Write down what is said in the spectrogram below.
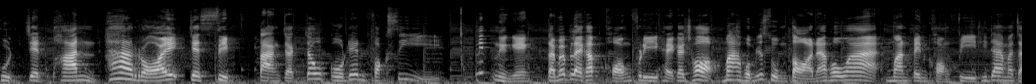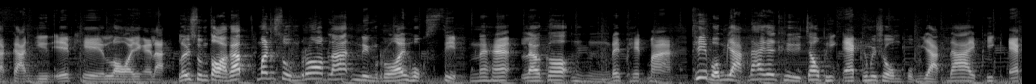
ขุด 7,570 ต่างจากเจ้าโกลเด้นฟ็อกซี่ นิดหนึ่งเอง แต่ไม่เป็นไรครับของฟรีใครก็ชอบ มาผมจะสุ่มต่อนะ เพราะว่ามันเป็นของฟรีที่ได้มาจากการยืน AFK รอยังไงล่ะเลยสุ่มต่อครับมันสุ่มรอบละ 160 นะฮะ แล้วก็ได้เพชรมา ที่ผมอยากได้ก็คือเจ้าพิกแอคท่านผู้ชม ผมอยากได้พิกแอค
